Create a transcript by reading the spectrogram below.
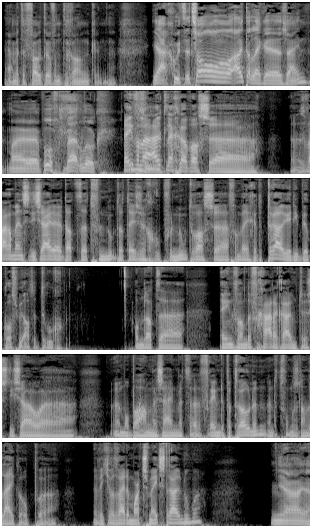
Ja, met een foto van drank. En, ja, goed. Het zal allemaal wel uit te leggen zijn. Maar, eh, poeh, bad look. Een van de uitleggen was. eh, er waren mensen die zeiden dat, het dat deze groep vernoemd was eh, vanwege de truien die Bill Cosby altijd droeg. Omdat een van de vergaderruimtes die zou helemaal behangen zijn met vreemde patronen. En dat vonden ze dan lijken op. weet je wat wij de Mart Smeets trui noemen? Ja, ja.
